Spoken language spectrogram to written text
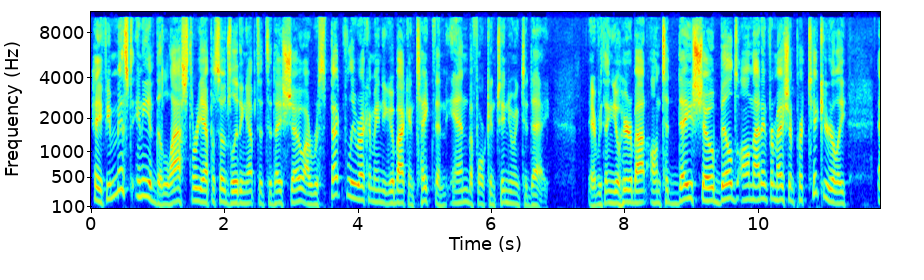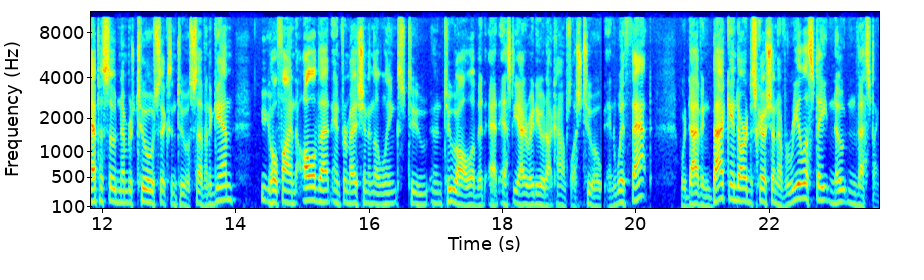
Hey, if you missed any of the last three episodes leading up to today's show, I respectfully recommend you go back and take them in before continuing today. Everything you'll hear about on today's show builds on that information, particularly episode numbers 206 and 207. Again, you'll find all of that information and the links to, to all of it at sdiradio.com slash 208. And with that, we're diving back into our discussion of real estate note investing.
